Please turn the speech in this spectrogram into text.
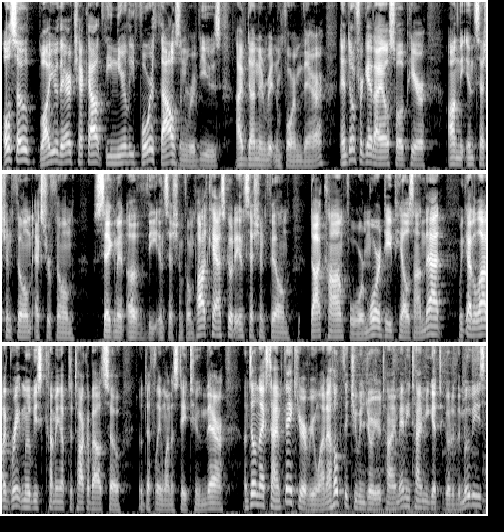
Also, while you're there, check out the nearly 4,000 reviews I've done in written form there. And don't forget, I also appear on the In Session Film Extra Film segment of the In Session Film podcast. Go to InSessionFilm.com for more details on that. We got a lot of great movies coming up to talk about, so you'll definitely want to stay tuned there. Until next time, thank you everyone. I hope that you enjoy your time anytime you get to go to the movies.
